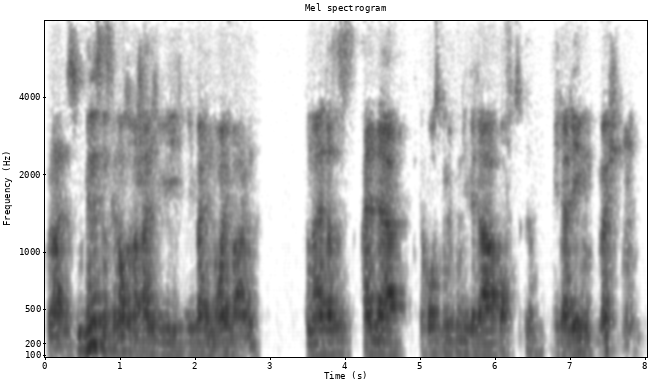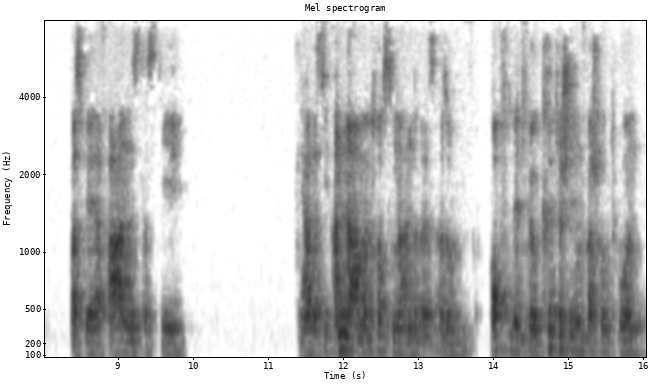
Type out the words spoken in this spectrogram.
oder ist mindestens genauso wahrscheinlich wie, wie bei dem Neuwagen. Von daher, das ist eine der, der großen Mythen, die wir da oft äh, widerlegen möchten. Was wir erfahren, ist, dass die, ja, dass die Annahme trotzdem eine andere ist. Also oft wird für kritische Infrastrukturen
